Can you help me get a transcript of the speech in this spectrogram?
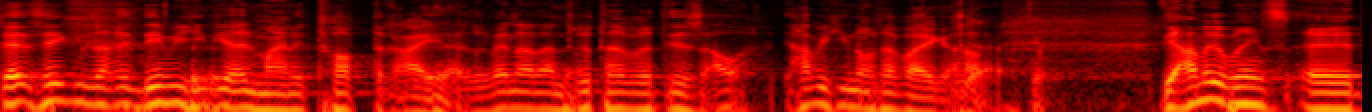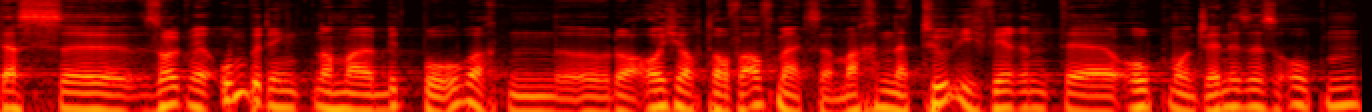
deswegen sage ich, nehme ich ihn ja in meine Top 3. Also wenn er dann Dritter wird, ist auch, habe ich ihn noch dabei gehabt. Wir haben übrigens, äh, das äh, sollten wir unbedingt nochmal mit beobachten äh, oder euch auch darauf aufmerksam machen. Natürlich während der Open und Genesis Open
